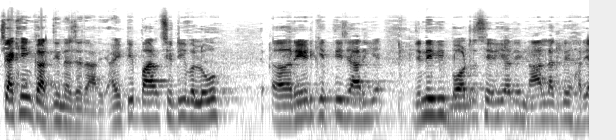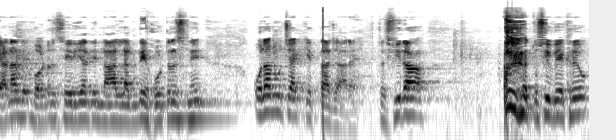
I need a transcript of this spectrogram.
ਚੈਕਿੰਗ ਕਰਦੀ ਨਜ਼ਰ ਆ ਰਹੀ ਹੈ। ਆਈਟੀ ਪਾਰਕ ਸਿਟੀ ਵੱਲੋਂ ਰੇਡ ਕੀਤੀ ਜਾ ਰਹੀ ਹੈ। ਜਿੰਨੇ ਵੀ ਬਾਰਡਰਸ ਏਰੀਆ ਦੇ ਨਾਲ ਲੱਗਦੇ, ਹਰਿਆਣਾ ਦੇ ਬਾਰਡਰਸ ਏਰੀਆ ਦੇ ਨਾਲ ਲੱਗਦੇ ਹੋਟਲਸ ਨੇ, ਉਹਨਾਂ ਨੂੰ ਚੈੱਕ ਕੀਤਾ ਜਾ ਰਿਹਾ ਹੈ। ਤਸਵੀਰਾਂ ਤੁਸੀਂ ਵੇਖ ਰਹੇ ਹੋ।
